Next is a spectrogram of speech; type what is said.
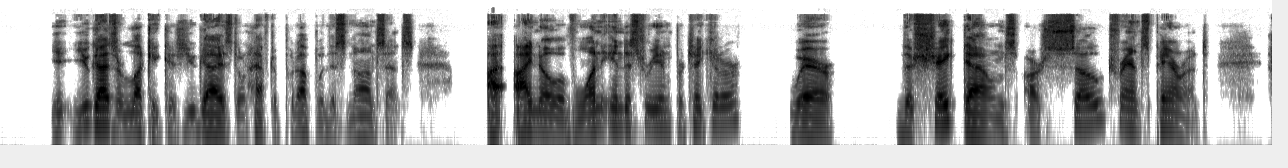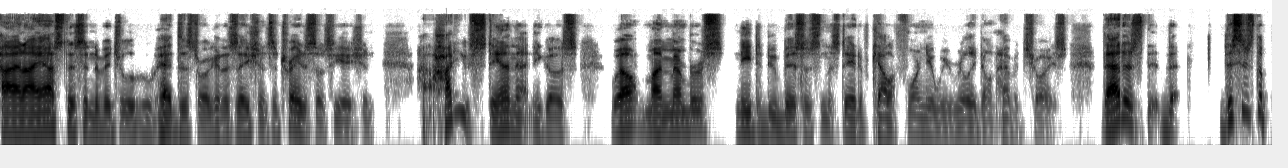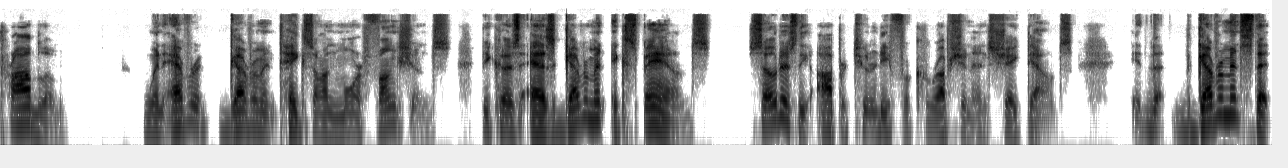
you, you guys are lucky because you guys don't have to put up with this nonsense. I, I know of one industry in particular where the shakedowns are so transparent. Uh, and I asked this individual who heads this organization, it's a trade association, how do you stand that? And he goes, Well, my members need to do business in the state of California. We really don't have a choice. That is the, the this is the problem whenever government takes on more functions, because as government expands, so does the opportunity for corruption and shakedowns. The, the governments that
